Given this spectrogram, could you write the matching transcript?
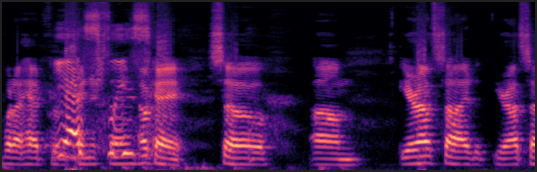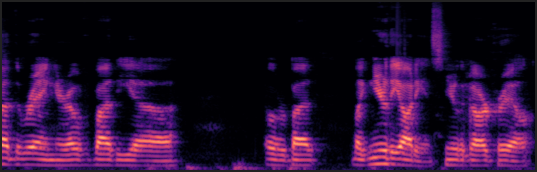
what I had for Yes, finish then? please. Okay, so um, you're outside. You're outside the ring. You're over by the uh, over by like near the audience, near the guardrail,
